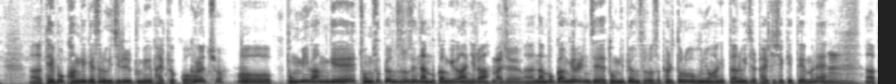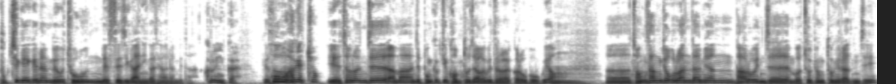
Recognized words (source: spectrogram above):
어, 대북 관계 개선 의지를 분명히 밝혔고 그렇죠. 어, 또 북미 관계의 종속 변수로서의 남북 관계가 아니라 맞아요. 아, 남북 관계를 이제 독립 변수로서 별도로 운영하겠다는 의지를 밝히셨기 때문에 음. 아, 북측에게는 매우 좋은 메시지가 아닌가 생각합니다. 그러니까요. 그래서 호응하겠죠? 예, 저는 이제 아마 이제 본격적인 검토 작업이 들어갈 거라고 보고요. 음. 어, 정상적으로 한다면 바로 이제 뭐 조평통이라든지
